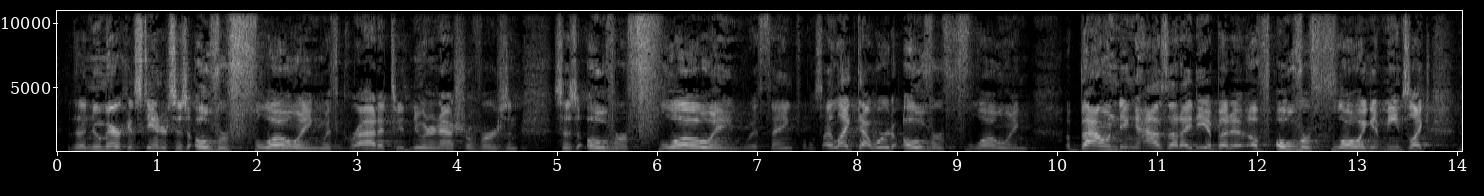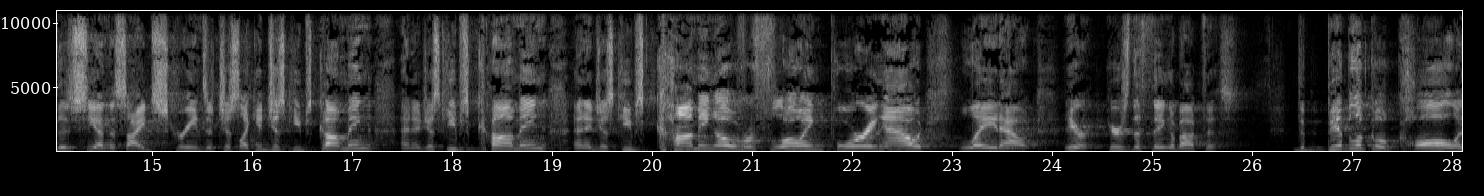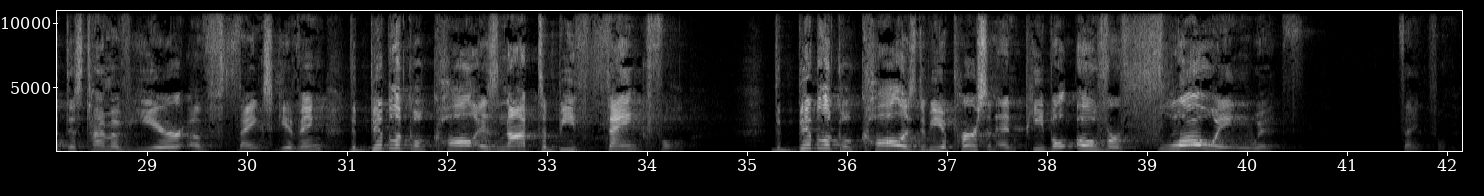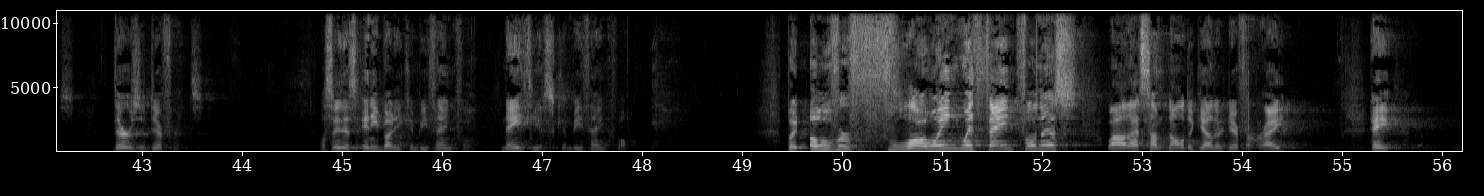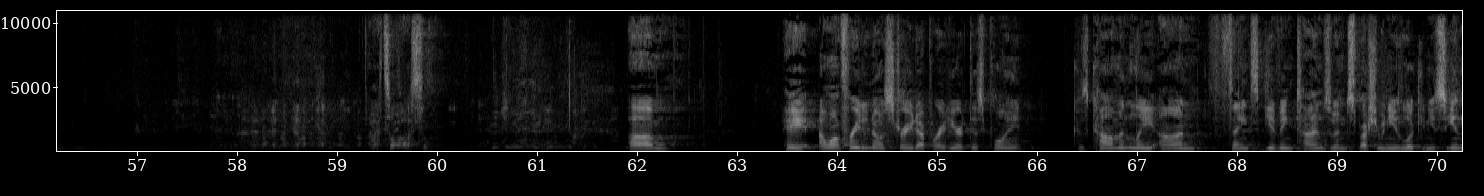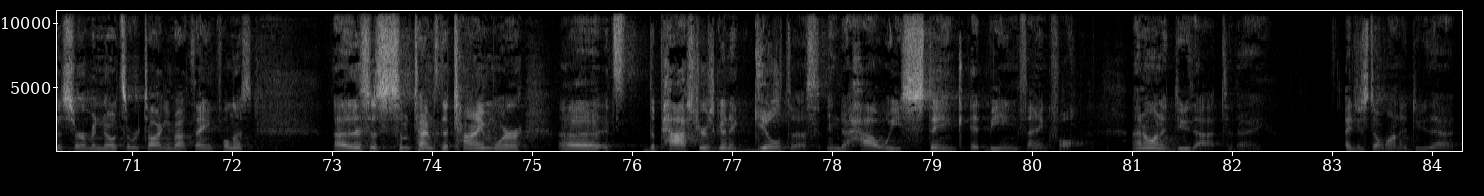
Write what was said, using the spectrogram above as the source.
The New American Standard says overflowing with gratitude. New International Version says overflowing with thankfulness. I like that word overflowing. Abounding has that idea, but of overflowing, it means like the see on the side screens. It's just like it just keeps coming and it just keeps coming and it just keeps coming, overflowing, pouring out, laid out. Here, here's the thing about this the biblical call at this time of year of Thanksgiving, the biblical call is not to be thankful. The biblical call is to be a person and people overflowing with thankfulness. There's a difference. I'll say this anybody can be thankful, an atheist can be thankful. But overflowing with thankfulness, wow, that's something altogether different, right? Hey, That's awesome. Um, hey, I want for you to know straight up right here at this point, because commonly on Thanksgiving times, when especially when you look and you see in the sermon notes that we're talking about thankfulness, uh, this is sometimes the time where uh, it's the pastor is going to guilt us into how we stink at being thankful. I don't want to do that today. I just don't want to do that.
